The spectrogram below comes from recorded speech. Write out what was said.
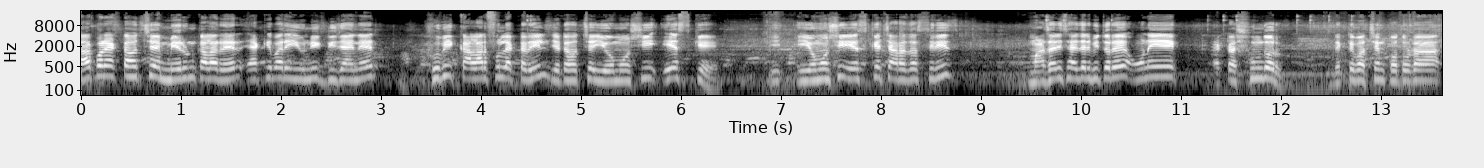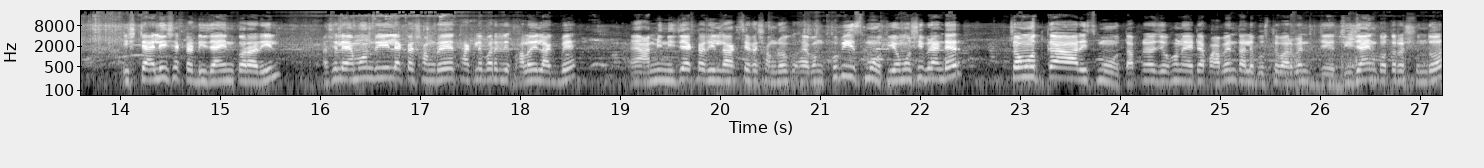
তারপরে একটা হচ্ছে মেরুন কালারের একেবারে ইউনিক ডিজাইনের খুবই কালারফুল একটা রিল যেটা হচ্ছে ইয়োমোশি এসকে ইয়োমোশি এসকে চার হাজার সিরিজ মাঝারি সাইজের ভিতরে অনেক একটা সুন্দর, দেখতে পাচ্ছেন কতটা স্টাইলিশ একটা ডিজাইন করা রিল আসলে এমন রিল একটা সংগ্রহে থাকলে পরে ভালোই লাগবে। আমি নিজে একটা রিল রাখছি, এটা সংগ্রহ এবং খুবই স্মুথ ইয়োমোশি ব্র্যান্ডের। চমৎকার স্মুথ আপনারা যখন এটা পাবেন তাহলে বুঝতে পারবেন যে ডিজাইন কতটা সুন্দর।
